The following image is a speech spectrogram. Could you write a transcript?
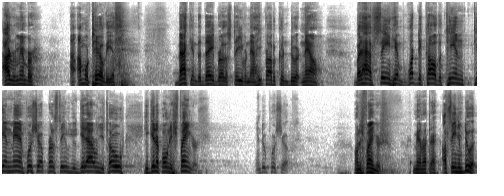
I remember, I, I'm going to tell this. Back in the day, Brother Stephen, now he probably couldn't do it now, but I have seen him, what they call the 10, 10 man push up, Brother Stephen. You get out on your toes, he get up on his fingers and do push ups on his fingers. Man, right there. I've seen him do it.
